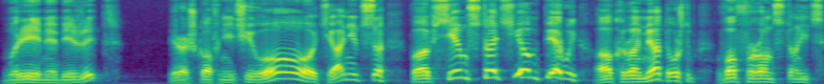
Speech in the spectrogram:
Время бежит, Пирожков ничего, тянется по всем статьям первый, а кроме того, чтобы во фронт становиться.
